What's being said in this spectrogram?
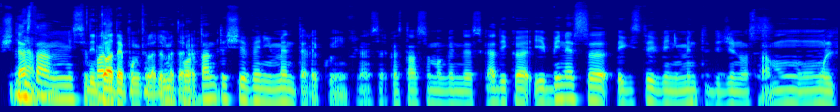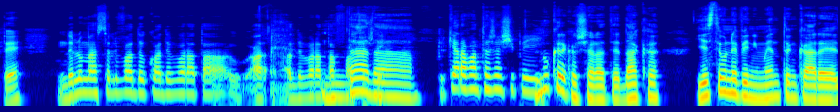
Și de Da. asta mi se Din pare toate punctele de vedere. importante și evenimentele cu influencer, că stau să mă gândesc. Adică e bine să existe evenimente de genul ăsta, mu- multe, unde lumea să le vadă cu adevărata, a- adevărata față, Da, știi? da. Cred că ar avantaja și pe ei. Nu cred că și arate. Dacă este un eveniment în care 10%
